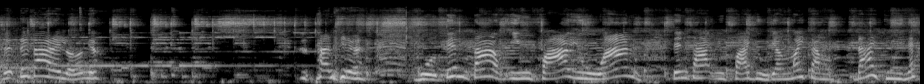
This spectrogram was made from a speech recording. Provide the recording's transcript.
เต้นต้นท่าอะไรเหรอเดี๋ยวท่านเนี่ยโบเต้นท่าอิงฟ้าอยู่อันเต้นท่าอิงฟ้าอยู่ยังไม่จำได้ทีนะ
